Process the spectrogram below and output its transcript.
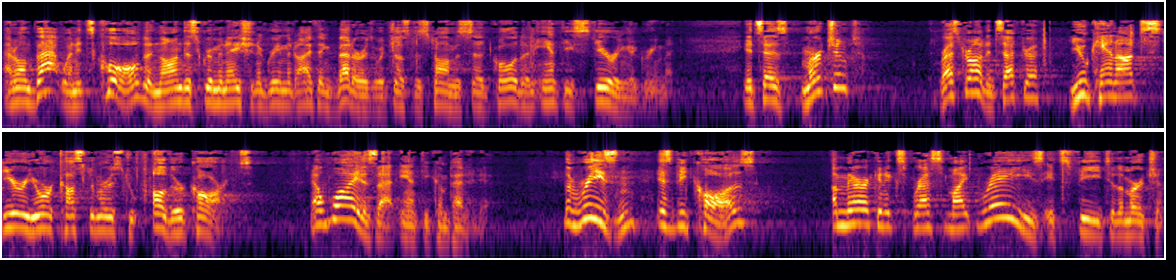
And on that one, it's called a non-discrimination agreement. I think better is what Justice Thomas said. Call it an anti-steering agreement. It says, merchant, restaurant, etc., you cannot steer your customers to other cards. Now why is that anti-competitive? The reason is because American Express might raise its fee to the merchant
